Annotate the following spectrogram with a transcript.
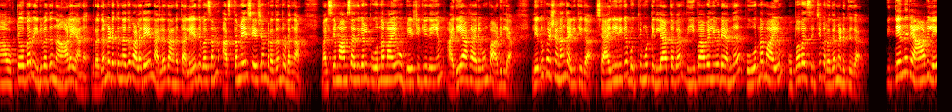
ആ ഒക്ടോബർ ഇരുപത് നാളെയാണ്. വ്രതമെടുക്കുന്നത് വളരെ നല്ലതാണ്. തലേ ദിവസം അസ്തമയ ശേഷം വ്രതം തുടങ്ങാം. മത്സ്യമാംസാദികൾ പൂർണമായും ഉപേക്ഷിക്കുകയും അരി ആഹാരവും പാടില്ല. ലഘുഭക്ഷണം കഴിക്കുക. ശാരീരിക ബുദ്ധിമുട്ടില്ലാത്തവർ ദീപാവലിയുടെ അന്ന് പൂർണമായും ഉപവസിച്ച് വ്രതമെടുക്കുക. പിറ്റേന്ന് രാവിലെ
